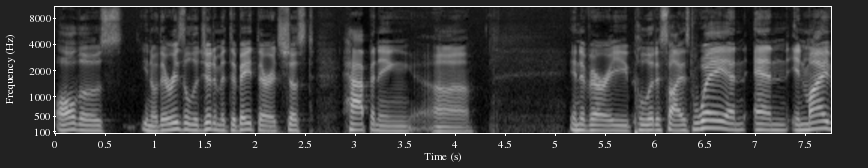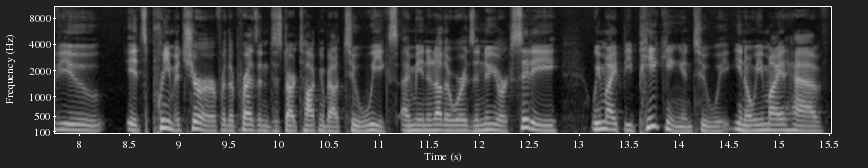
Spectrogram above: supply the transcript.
All those you know there is a legitimate debate there. It's just happening uh, in a very politicized way. And and in my view it's premature for the president to start talking about 2 weeks. I mean in other words in New York City we might be peaking in 2 weeks. You know we might have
